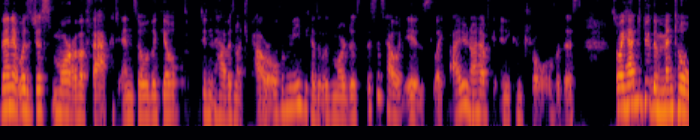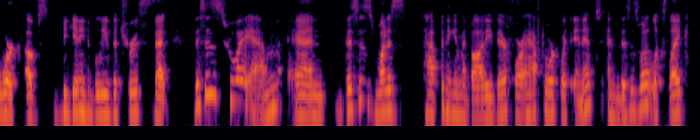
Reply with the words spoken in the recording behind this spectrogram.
then it was just more of a fact and so the guilt didn't have as much power over me because it was more just this is how it is like i do not have any control over this so i had to do the mental work of beginning to believe the truth that this is who i am and this is what is happening in my body therefore i have to work within it and this is what it looks like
